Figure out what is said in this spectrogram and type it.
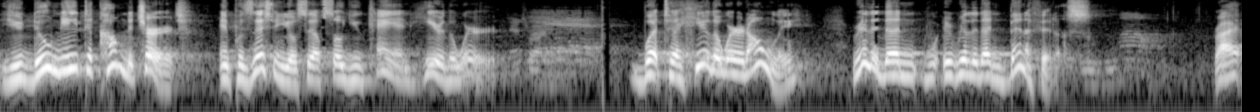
you do need to come to church and position yourself so you can hear the word. But to hear the word only really doesn't it really doesn't benefit us. Right?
